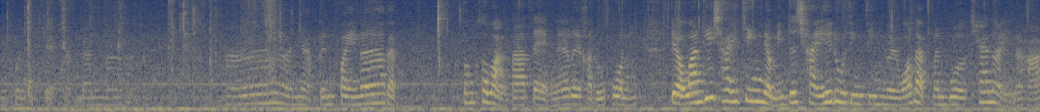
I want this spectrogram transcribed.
มีคนจะแกะจากด้านหน้าอ่าเนี่ยเป็นไฟหน้าแบบต้องสว่างตาแตกแน่เลยค่ะทุกคน เดี๋ยววันที่ใช้จริง เดี๋ยวมินจะใช้ให้ดูจริง ๆ เลยว่าแบบมันเวิร์กแค่ไหนนะคะ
